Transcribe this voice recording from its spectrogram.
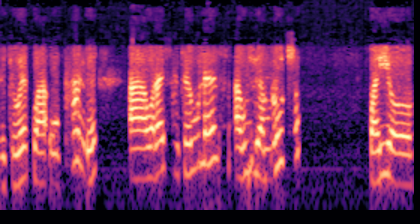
zikiwekwa upande uh, wa rais mteule uh, William Ruto. Kwa hiyo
